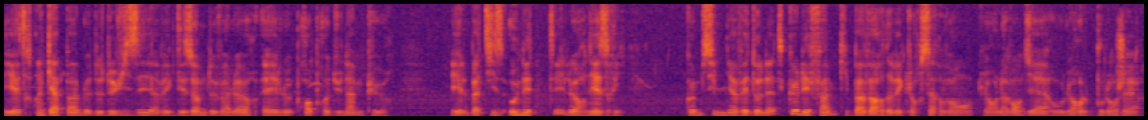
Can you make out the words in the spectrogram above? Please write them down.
et être incapable de deviser avec des hommes de valeur est le propre d'une âme pure, et elles baptisent honnêteté leur niaiserie, comme s'il n'y avait d'honnête que les femmes qui bavardent avec leurs servantes, leurs lavandières ou leurs boulangères.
